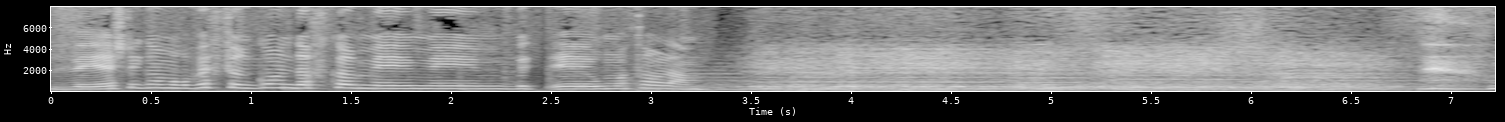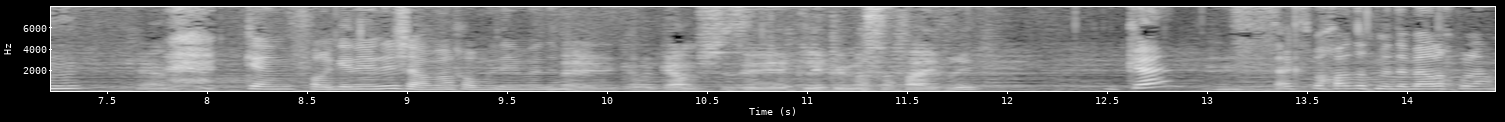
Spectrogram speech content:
ויש לי גם הרבה פרגון דווקא מאומות העולם. כן? כן, מפרגנים לי שם, חמודים וזה. וגם שזה קליפ עם השפה העברית? כן, סקס בכל זאת מדבר לכולם.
